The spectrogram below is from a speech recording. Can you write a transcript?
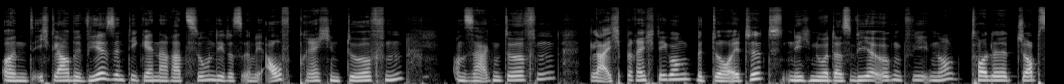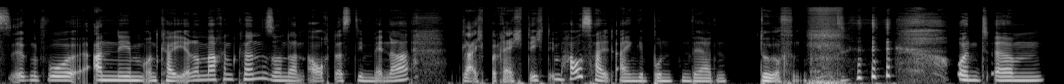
Und ich glaube, wir sind die Generation, die das irgendwie aufbrechen dürfen und sagen dürfen, Gleichberechtigung bedeutet nicht nur, dass wir irgendwie ne, tolle Jobs irgendwo annehmen und Karriere machen können, sondern auch, dass die Männer gleichberechtigt im Haushalt eingebunden werden dürfen. und ähm,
